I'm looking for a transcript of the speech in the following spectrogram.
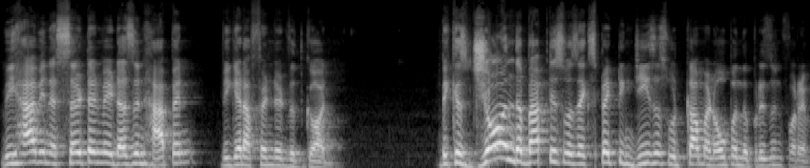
we have in a certain way doesn't happen, we get offended with God. Because John the Baptist was expecting Jesus would come and open the prison for him.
